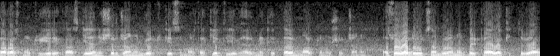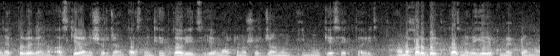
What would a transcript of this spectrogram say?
48.3 ասկերանի շրջանում, 7.5-ը Մարտակերտի եւ 101 հեկտարը Մարտունու շրջանում։ Այսօրվա դրությամբ ուրեմն Բերքահավաքի տվյալներ տվել են ասկերանի շրջան 15 հեկտարից եւ Մարտունու շրջանում 9.5 հեկտարից։ Համախառը բերքը կազմել է 3.1 տոննա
